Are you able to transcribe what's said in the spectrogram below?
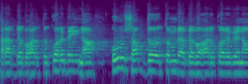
খারাপ ব্যবহার তো করবেই না, ও শব্দ তোমরা ব্যবহার করবে না।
